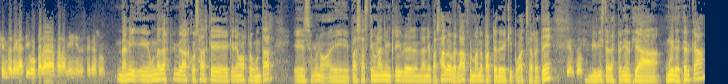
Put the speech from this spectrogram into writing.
siendo negativo para, para mí en este caso. Dani, eh, una de las primeras cosas que queríamos preguntar es, bueno, eh, pasaste un año increíble el año pasado, ¿verdad? Formando parte del equipo HRT. ¿Cierto? Viviste la experiencia muy de cerca.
